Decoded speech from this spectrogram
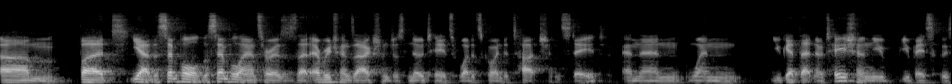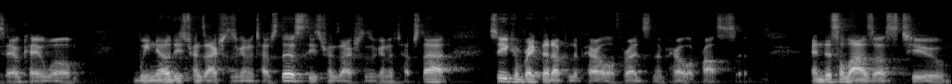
Um, but yeah, the simple the simple answer is, is that every transaction just notates what it's going to touch in state, and then when you get that notation, you you basically say, okay, well, we know these transactions are going to touch this, these transactions are going to touch that, so you can break that up into parallel threads and then parallel process it. And this allows us to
